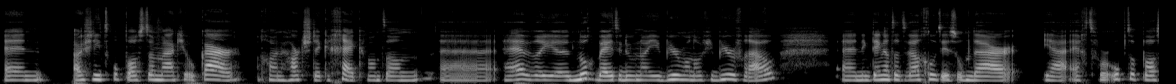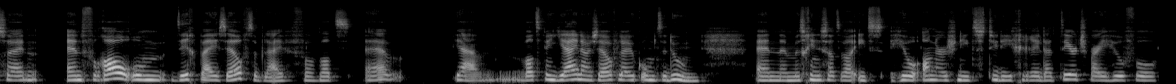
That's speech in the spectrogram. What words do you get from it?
En als je niet oppast, dan maak je elkaar gewoon hartstikke gek. Want dan uh, hè, wil je nog beter doen dan je buurman of je buurvrouw. En ik denk dat het wel goed is om daar ja, echt voor op te passen. En, en vooral om dicht bij jezelf te blijven. Van wat, hè, ja, wat vind jij nou zelf leuk om te doen? En uh, misschien is dat wel iets heel anders, niet studiegerelateerd, waar je heel veel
